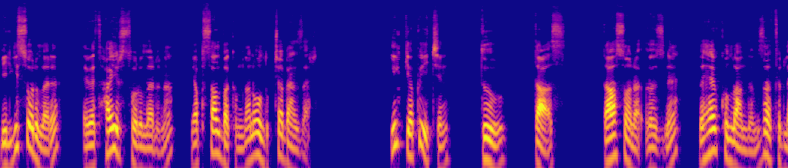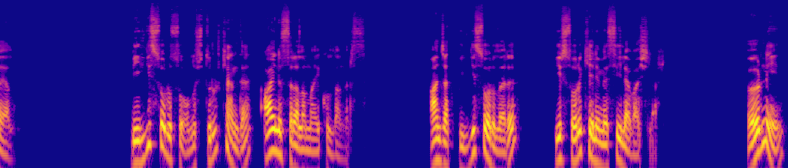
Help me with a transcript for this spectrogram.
Bilgi soruları evet hayır sorularına yapısal bakımdan oldukça benzer. İlk yapı için do, does, daha sonra özne ve have kullandığımızı hatırlayalım. Bilgi sorusu oluştururken de aynı sıralamayı kullanırız. Ancak bilgi soruları bir soru kelimesiyle başlar. Örneğin,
